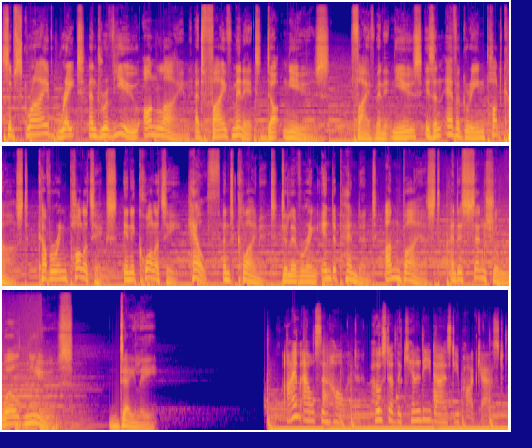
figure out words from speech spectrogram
Subscribe, rate, and review online at 5minute.news. 5 Minute News is an evergreen podcast covering politics, inequality, health, and climate, delivering independent, unbiased, and essential world news daily. I'm Allison Holland, host of the Kennedy Dynasty podcast.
